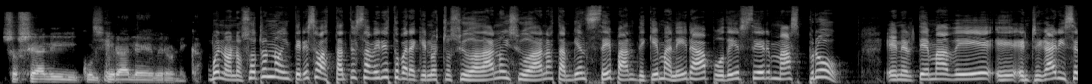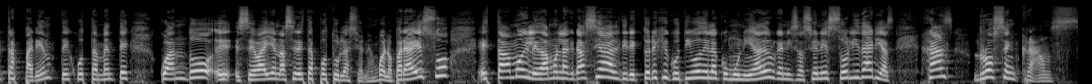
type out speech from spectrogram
social y cultural, eh, Verónica. Bueno, a nosotros nos interesa bastante saber esto para que nuestros ciudadanos y ciudadanas también sepan de qué manera poder ser más pro en el tema de eh, entregar y ser transparentes justamente cuando eh, se vayan a hacer estas postulaciones. Bueno, para eso estamos y le damos las gracias al director ejecutivo de la Comunidad de Organizaciones Solidarias, Hans Rosenkrantz.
